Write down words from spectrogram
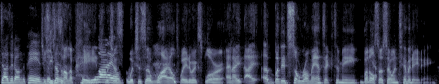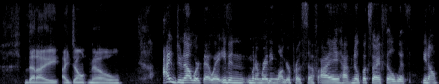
does it on the page he does it on the page which is which is a wild way to explore and i i uh, but it's so romantic to me but Yeah. also so intimidating that i i don't know I do not work that way. Even when I'm writing longer prose stuff, I have notebooks that I fill with, you know,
